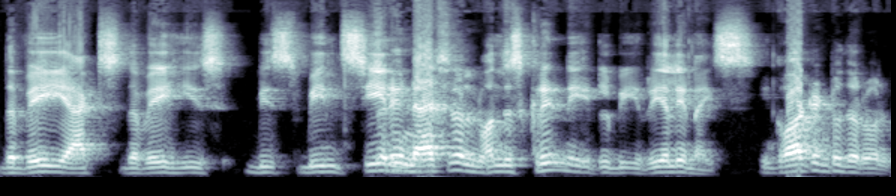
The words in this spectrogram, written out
the way acts the way he's been seen natural on the screen it will be really nice got in to the role.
